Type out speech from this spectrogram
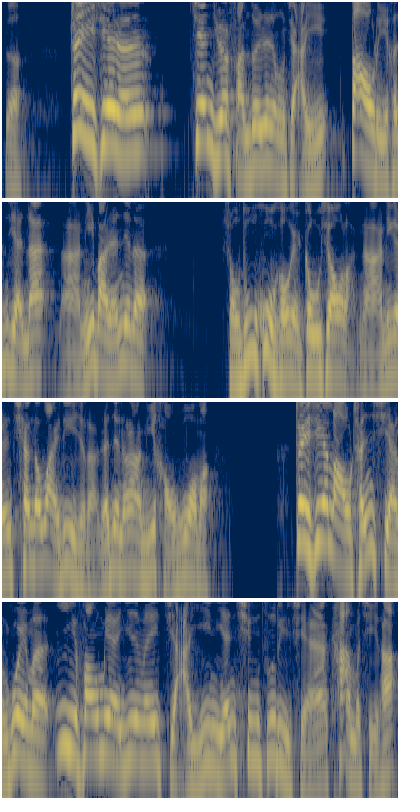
啊，这些人坚决反对任用贾谊。道理很简单啊，你把人家的首都户口给勾销了，啊，你给人迁到外地去了，人家能让你好过吗？这些老臣显贵们，一方面因为贾谊年轻资历浅看不起他，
